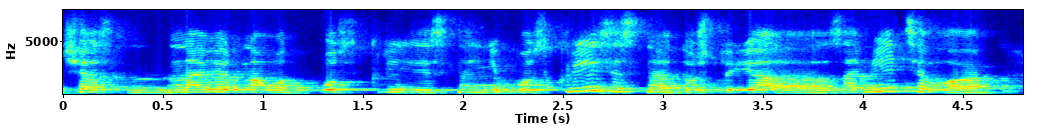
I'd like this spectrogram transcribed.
сейчас, наверное, вот посткризисное, не посткризисное, то, что я заметила,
